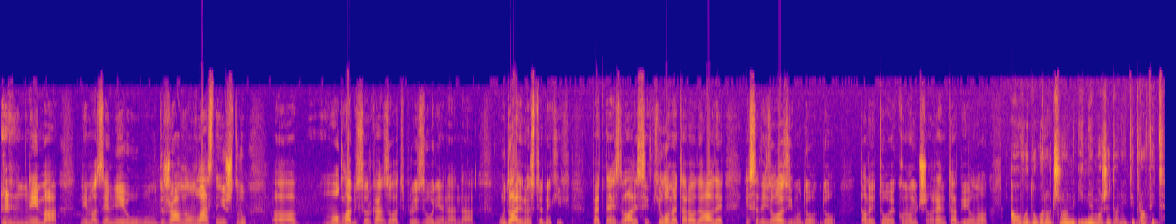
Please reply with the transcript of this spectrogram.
nema, nema zemlje u, u državnom vlasništvu, mogla bi se organizovati proizvodnja na, na udaljenosti od nekih 15-20 km odavde, jer sad već dolazimo do, do da li je to ekonomično, rentabilno. A ovo dugoročno i ne može donijeti profit.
